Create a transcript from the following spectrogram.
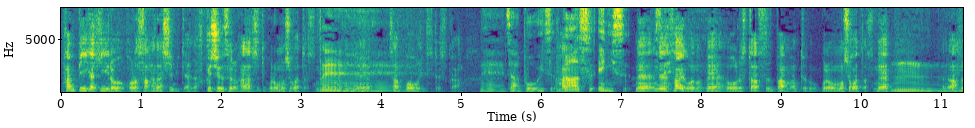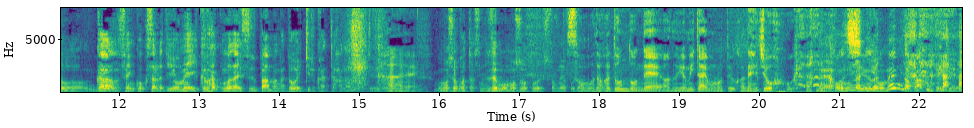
パンピーがヒーローを殺す話みたいな、復讐する話って、これ面白かったですね。ねねザ・ボーイズですか。ねザ・ボーイズ、ガース・エニス。ね、で、最後のね、オールスタースーパーマンっていうのも、これ面白かったですね。あの、ガン宣告されて余命いくばくもないスーパーマンがどう生きるかって話っていう、はい。面白かったですね。全部面白そうでしたね、これ。そうだからどんどんねあの読みたいものというかね情報が、ね、こんなに読めんのかっていうね。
